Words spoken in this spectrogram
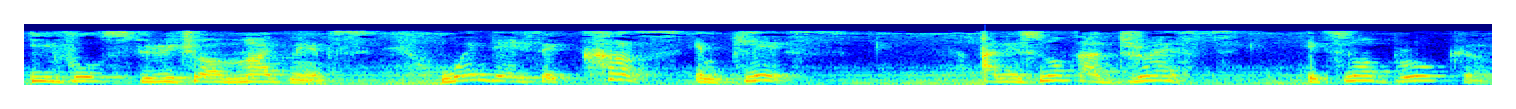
evil spiritual magnets. When there is a curse in place and it's not addressed, it's not broken.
